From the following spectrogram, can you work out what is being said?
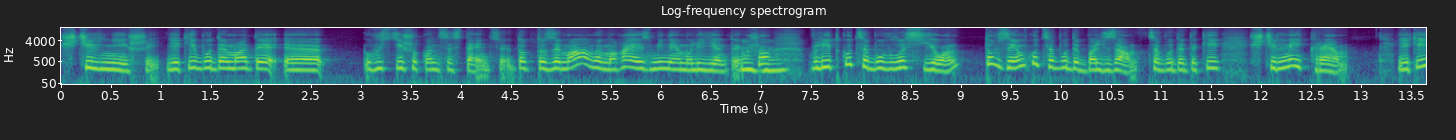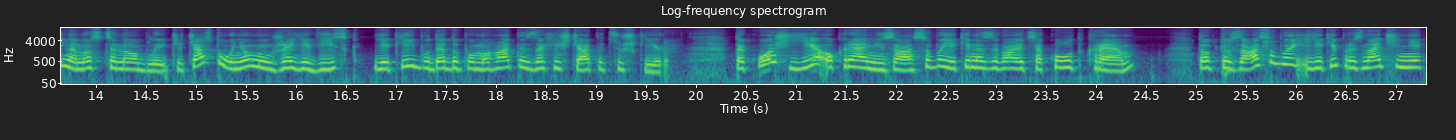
щільніший, який буде мати е, густішу консистенцію. Тобто зима вимагає зміни емолієнту. Якщо Мгм. влітку це був лосьйон, то взимку це буде бальзам. Це буде такий щільний крем, який наноситься на обличчя. Часто у ньому вже є віск, який буде допомагати захищати цю шкіру. Також є окремі засоби, які називаються cold cream, тобто засоби, які призначені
